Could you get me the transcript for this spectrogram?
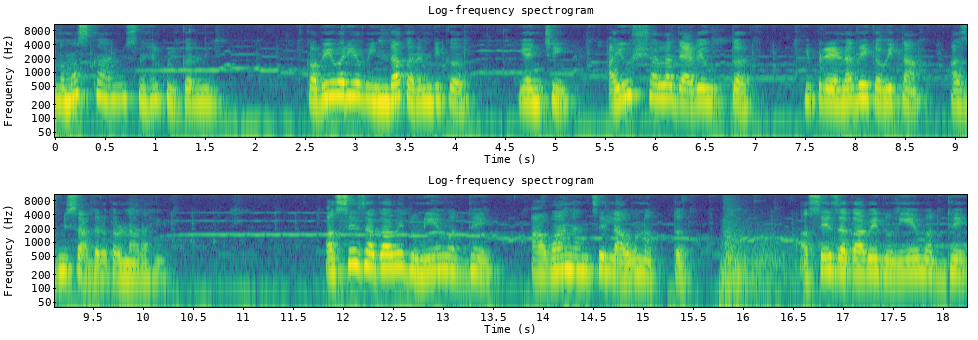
नमस्कार मी स्नेहल कुलकर्णी. कविवर्य विंदा करंदीकर यांची आयुष्याला द्यावे उत्तर ही प्रेरणादायी कविता आज मी सादर करणार आहे. असे जगावे दुनियेमध्ये आव्हानांचे लावून अत्तर. असे जगावे दुनियेमध्ये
